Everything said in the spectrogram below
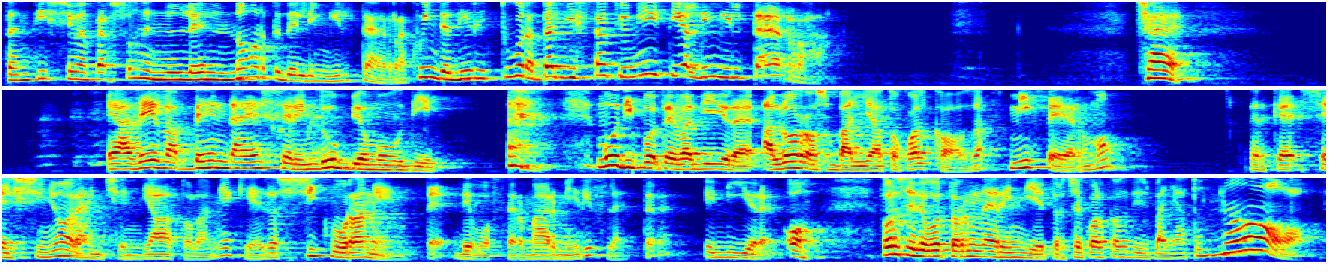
tantissime persone nel nord dell'Inghilterra, quindi addirittura dagli Stati Uniti all'Inghilterra. Cioè, e aveva ben da essere in dubbio Moody. Moody poteva dire allora ho sbagliato qualcosa, mi fermo perché se il Signore ha incendiato la mia chiesa sicuramente devo fermarmi, riflettere e dire oh forse devo tornare indietro, c'è qualcosa di sbagliato. No,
